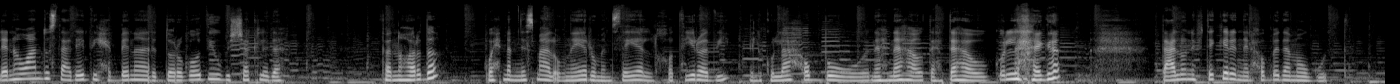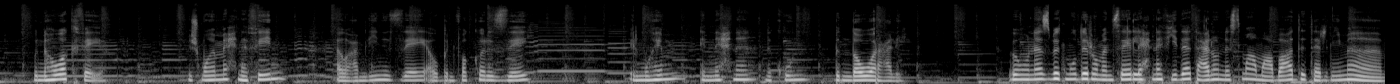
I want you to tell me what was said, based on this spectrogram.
لأن هو عنده استعداد يحبنا للدرجة دي وبالشكل ده. فالنهاردة وإحنا بنسمع الأغنية الرومانسية الخطيرة دي اللي كلها حب ونهنها وتهتها وكل حاجة تعالوا نفتكر إن الحب ده موجود وإن هو كفاية. مش مهم إحنا فين أو عاملين إزاي أو بنفكر إزاي المهم إن إحنا نكون بندور عليه. بمناسبة مود الرومانسية اللي إحنا فيه ده تعالوا نسمع مع بعض ترنيمة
